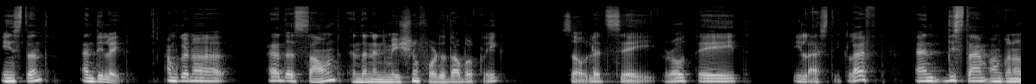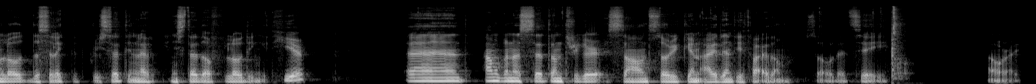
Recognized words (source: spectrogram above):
instant and delayed. I'm gonna add a sound and an animation for the double click. So let's say rotate, elastic left, and this time I'm gonna load the selected preset in left instead of loading it here. And I'm gonna set on trigger sound so you can identify them. So let's say, all right.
